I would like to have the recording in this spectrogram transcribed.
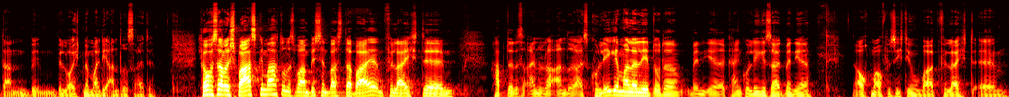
dann be beleuchten wir mal die andere Seite. Ich hoffe, es hat euch Spaß gemacht und es war ein bisschen was dabei. Vielleicht ähm, habt ihr das ein oder andere als Kollege mal erlebt oder wenn ihr kein Kollege seid, wenn ihr auch mal auf Besichtigung wart, vielleicht ähm,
